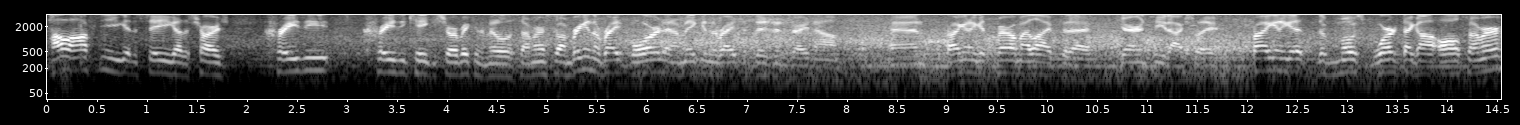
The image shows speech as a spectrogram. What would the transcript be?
how often you get to say you got to charge crazy, crazy keiki shore break in the middle of the summer. So I'm bringing the right board and I'm making the right decisions right now. And probably gonna get the barrel of my life today. Guaranteed, actually. Probably gonna get the most work I got all summer.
